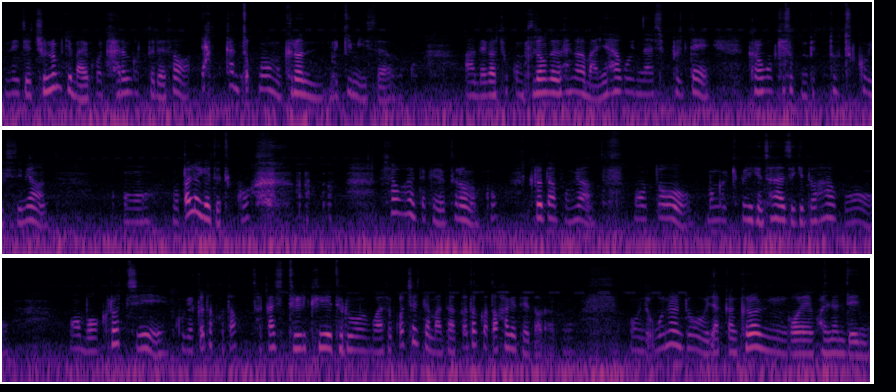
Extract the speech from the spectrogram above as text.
근데 이제 줄넘기 말고 다른 것들에서 약간 조금 그런 느낌이 있어요. 아, 내가 조금 부정적인 생각을 많이 하고 있나 싶을 때 그런 거 계속 또 듣고 있으면 어, 뭐 빨래 개때 듣고 샤워할 때 그냥 틀어놓고 그러다 보면 어, 또 뭔가 기분이 괜찮아지기도 하고 어, 뭐 그렇지 고개 끄덕끄덕 잠깐씩 들, 귀에 들어와서 꽂힐 때마다 끄덕끄덕 하게 되더라고요. 어, 근데 오늘도 약간 그런 거에 관련된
